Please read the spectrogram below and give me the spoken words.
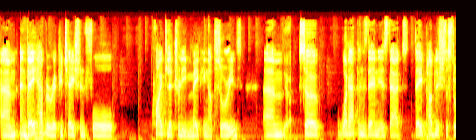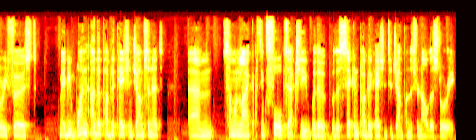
Um, and they have a reputation for quite literally making up stories. Um, yeah. So what happens then is that they publish the story first. Maybe one other publication jumps on it. Um, someone like I think Forbes actually with a with a second publication to jump on this Ronaldo story.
